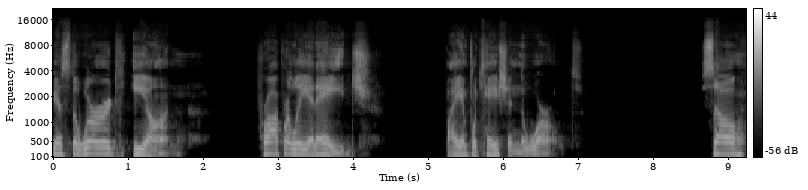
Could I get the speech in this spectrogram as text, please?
is the word eon, properly an age, by implication, the world. So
